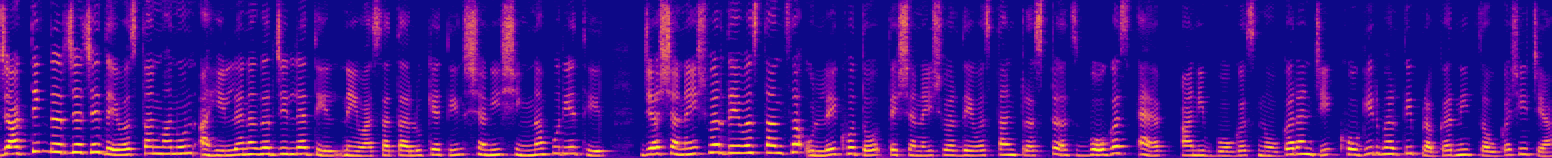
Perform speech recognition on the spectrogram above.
जागतिक दर्जाचे देवस्थान म्हणून अहिल्यानगर जिल्ह्यातील नेवासा तालुक्यातील शनी शिंगणापूर येथील ज्या शनैश्वर देवस्थानचा उल्लेख होतो ते शनैश्वर देवस्थान ट्रस्टच बोगस ॲप आणि बोगस नोकरांची खोगीर भरती प्रकरणी चौकशीच्या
